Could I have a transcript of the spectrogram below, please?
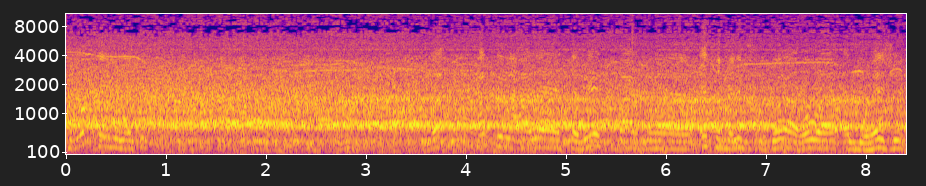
في الوقت المناسب. وحصل على ثبات بعد ما اخر ما لمس الكرة هو المهاجم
